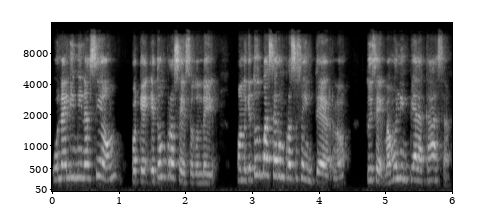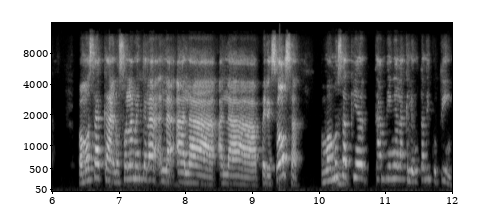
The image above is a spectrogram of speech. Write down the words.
una eliminación, porque esto es un proceso donde, cuando tú vas a hacer un proceso interno, tú dices, vamos a limpiar la casa, vamos acá, no solamente a la, a la, perezosa, vamos aquí también a la que le gusta discutir,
